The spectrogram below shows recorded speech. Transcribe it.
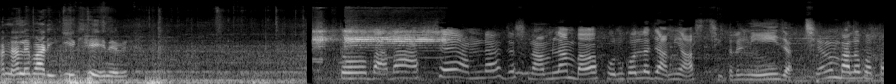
আর নাহলে বাড়ি গিয়ে খেয়ে নেবে। তো বাবা আসছে আমরা জাস্ট নামলাম। বাবা ফোন করল যে আমি আসছি তাহলে নিয়েই যাচ্ছি। এখন ভালো কথা।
